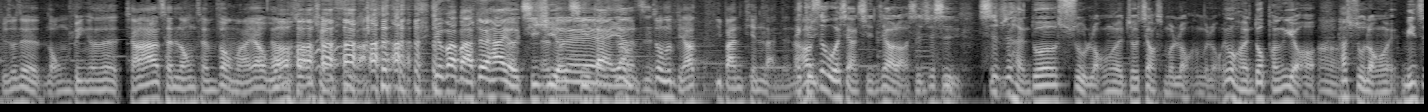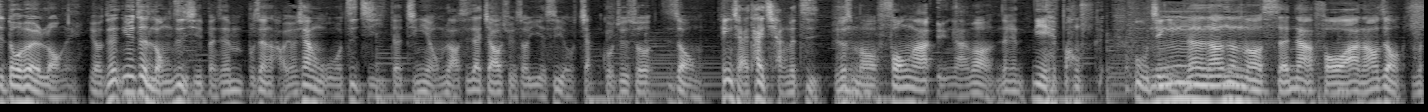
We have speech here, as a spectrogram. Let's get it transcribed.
比如说这个龙斌，就是想要他。成龙成凤嘛，要武双全是吧？就爸爸对他有期许、有期待样子，这种是比较一般天然的。哎，可是我想请教老师，就是是不是很多属龙的就叫什么龙什么龙？因为我很多朋友哦，他属龙，名字都会有龙。哎，有的，因为这龙字其实本身不是很好用。像我自己的经验，我们老师在教学的时候也是有讲过，就是说这种听起来太强的字，比如说什么风啊、云啊，有没有那个聂风、傅金云，然后什么神啊、佛啊，然后这种什么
